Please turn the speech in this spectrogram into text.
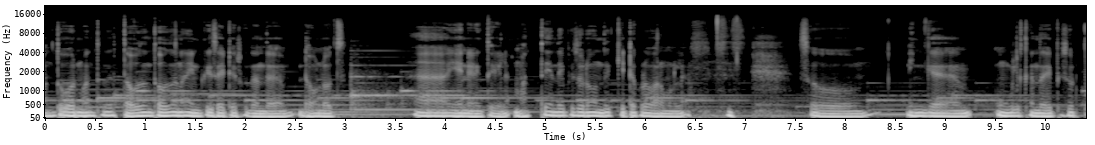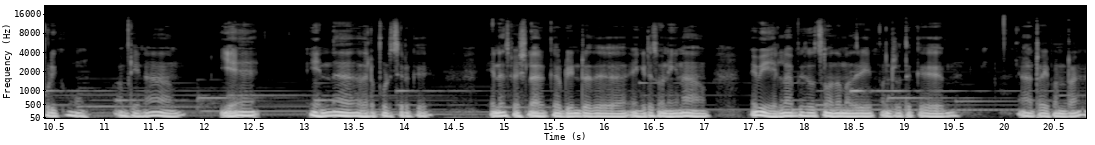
மந்த் ஒரு மந்த் வந்து தௌசண்ட் தௌசண்டாக இன்க்ரீஸ் ஆகிட்டே இருக்குது அந்த டவுன்லோட்ஸ் ஏன்னு எனக்கு தெரியல. மற்ற எந்த எபிசோடும் வந்து கிட்ட கூட வர முடியல. ஸோ நீங்கள் உங்களுக்கு அந்த எபிசோட் பிடிக்கும் அப்படின்னா ஏன் என்ன அதில் பிடிச்சிருக்கு என்ன ஸ்பெஷலாக இருக்குது அப்படின்றது என்கிட்ட சொன்னீங்கன்னா மேபி எல்லா எபிசோட்ஸும் அந்த மாதிரி பண்ணுறதுக்கு ட்ரை பண்ணுறேன்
